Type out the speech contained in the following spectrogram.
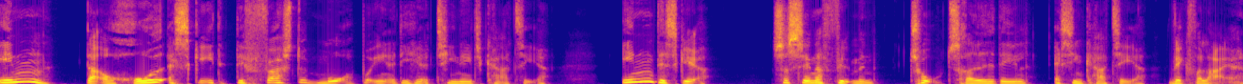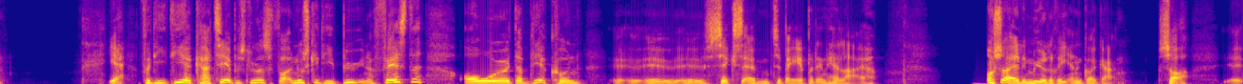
inden der overhovedet er sket det første mor på en af de her teenage-karakterer, inden det sker, så sender filmen to tredjedel af sin karakterer væk fra lejren. Ja, fordi de her karakterer beslutter sig for, at nu skal de i byen og feste, og øh, der bliver kun øh, øh, øh, seks af dem tilbage på den her lejr. Og så er det myrderierne går i gang. Så øh, Øh,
